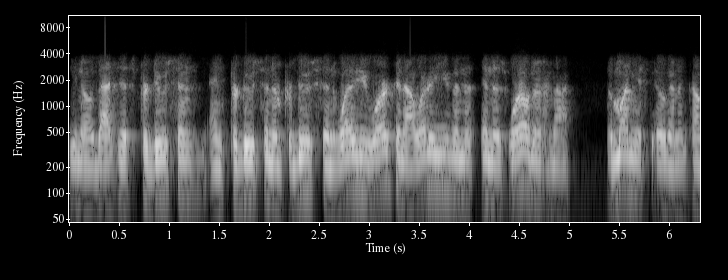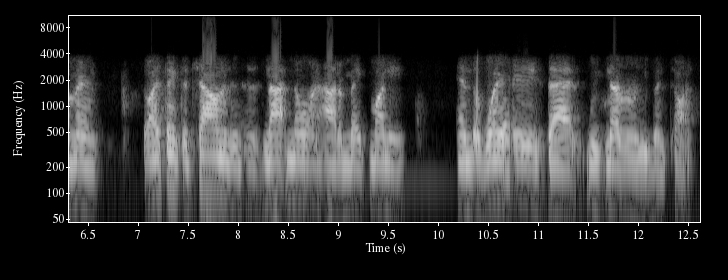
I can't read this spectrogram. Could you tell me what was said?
you know, that's just producing and producing and producing, whether you're working out, whether you're even in this world or not, the money is still going to come in. So I think the challenge is not knowing how to make money in the ways that we've never really been taught.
